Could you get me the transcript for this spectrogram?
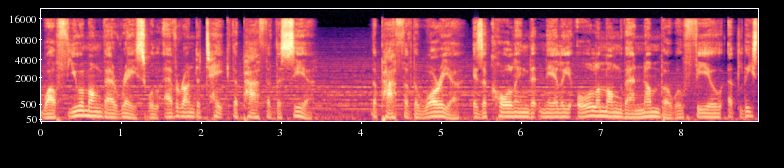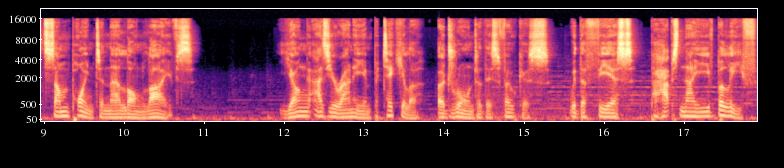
While few among their race will ever undertake the path of the seer, the path of the warrior is a calling that nearly all among their number will feel at least some point in their long lives. Young Asuryani in particular are drawn to this focus, with the fierce, perhaps naive belief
